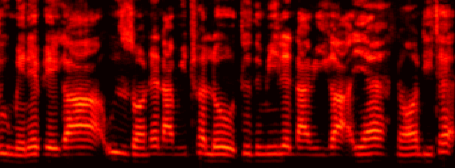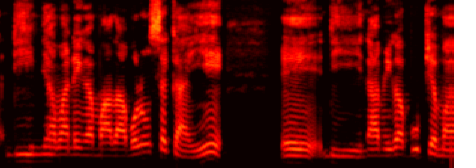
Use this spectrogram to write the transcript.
သူ့မိနေဖေကဦးစောနဲ့နာမည်ထွက်လို့သူသမီးလည်းနာမည်ကအရန်နော်ဒီထက်ဒီမြန်မာနိုင်ငံမှာသာဘလုံးစက္ကန့်ရင် အဲဒီနာမည်ကပူပြတ်မှာ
